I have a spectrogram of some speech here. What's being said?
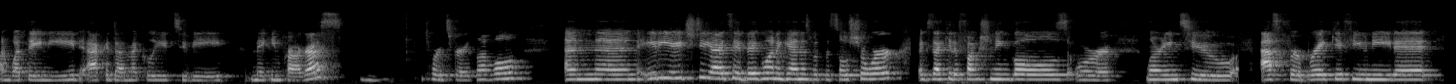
on what they need academically to be making progress towards grade level and then ADHD, I'd say big one again is with the social work, executive functioning goals, or learning to ask for a break if you need it.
